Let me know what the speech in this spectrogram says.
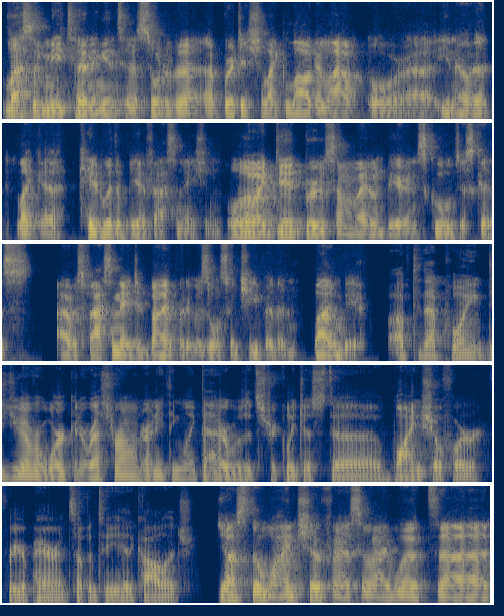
less of me turning into sort of a, a British like lager lout or uh, you know a, like a kid with a beer fascination. Although I did brew some of my own beer in school just because I was fascinated by it, but it was also cheaper than buying beer. Up to that point, did you ever work in a restaurant or anything like that, or was it strictly just a wine chauffeur for your parents up until you hit college? Just the wine chauffeur. So I worked uh,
